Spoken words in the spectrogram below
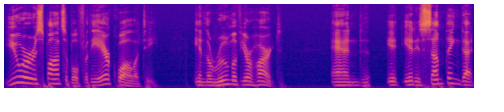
You are responsible for the air quality in the room of your heart. And it, it is something that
